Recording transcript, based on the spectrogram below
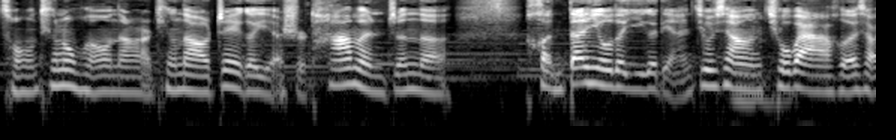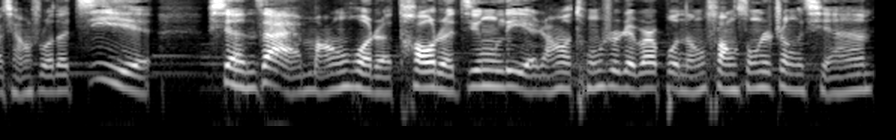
从听众朋友那儿听到这个，也是他们真的很担忧的一个点。就像嗯秋爸和小强说的，既现在忙活着掏着精力，然后同时这边不能放松着挣钱。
